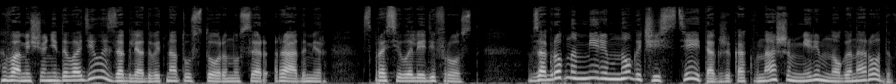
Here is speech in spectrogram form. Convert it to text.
«Вам еще не доводилось заглядывать на ту сторону, сэр Радомир?» — спросила леди Фрост. «В загробном мире много частей, так же, как в нашем мире много народов.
